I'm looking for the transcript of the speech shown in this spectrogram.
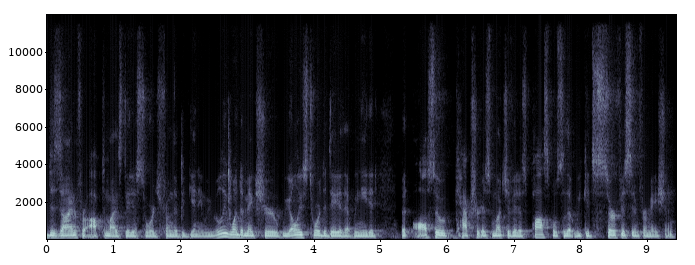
designed for optimized data storage from the beginning. We really wanted to make sure we only stored the data that we needed, but also capture as much of it as possible so that we could surface information.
